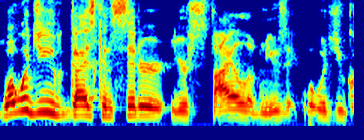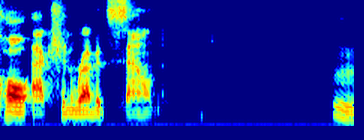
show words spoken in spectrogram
what would you guys consider your style of music? What would you call Action Rabbit's sound? hmm.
